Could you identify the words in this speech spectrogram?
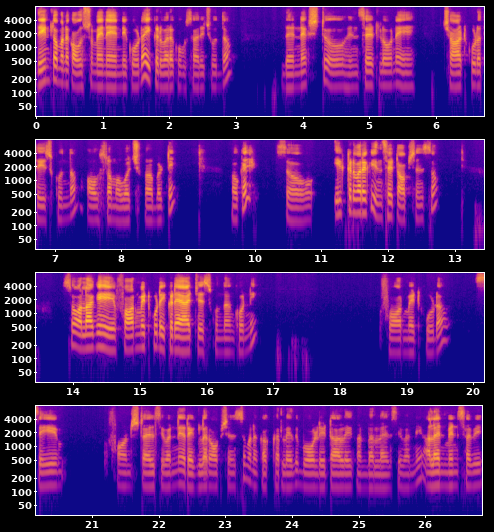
దీంట్లో మనకు అవసరమైనవన్నీ కూడా ఇక్కడి వరకు ఒకసారి చూద్దాం. దెన్ నెక్స్ట్ ఇన్సెట్లోనే చార్ట్ కూడా తీసుకుందాం. అవసరం అవ్వచ్చు కాబట్టి. ఓకే? సో ఇక్కడ వరకు ఇన్సెట్ ఆప్షన్స్. సో అలాగే ఫార్మేట్ కూడా ఇక్కడే యాడ్ చేసుకుందాం కొన్ని. ఫార్మేట్ కూడా సేమ్ ఫాంట్ స్టైల్స్ ఇవన్నీ రెగ్యులర్ ఆప్షన్స్ మనకు అక్కర్లేదు. బోల్డ్ ఇటాలిక్ అండర్లైన్స్ ఇవన్నీ. అలైన్మెంట్స్ అవి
